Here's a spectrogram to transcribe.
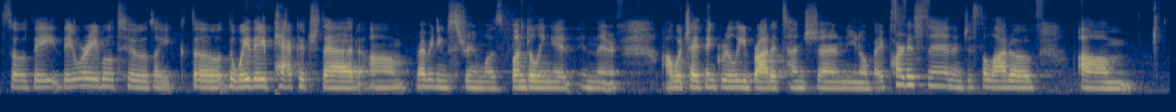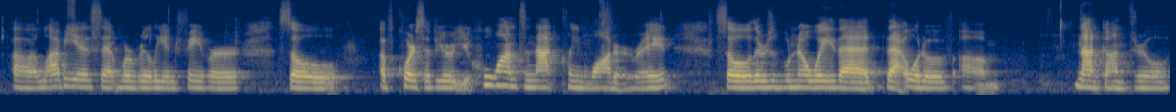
So they, they were able to like the the way they packaged that um, revenue stream was bundling it in there, uh, which I think really brought attention, you know, bipartisan and just a lot of um, uh, lobbyists that were really in favor. So of course, if you're who wants not clean water, right? So there's no way that that would have um, not gone through.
